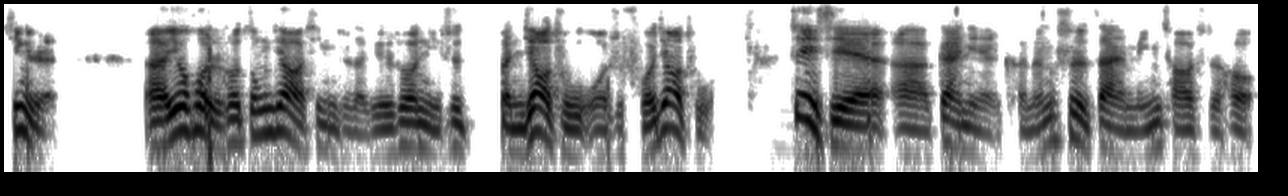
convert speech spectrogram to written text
姓人，呃，又或者说宗教性质的，比如说你是本教徒，我是佛教徒，这些呃概念可能是在明朝时候。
